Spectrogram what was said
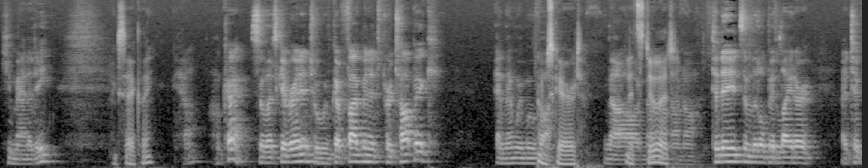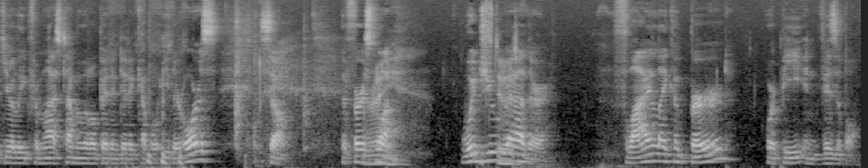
humanity. Exactly. Yeah. Okay. So let's get right into it. We've got five minutes per topic, and then we move I'm on. scared. No, Let's no, do no, it. No, no. Today it's a little bit lighter. I took your lead from last time a little bit and did a couple either ors. So, the first Alrighty. one: Would you Let's it. rather fly like a bird or be invisible?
